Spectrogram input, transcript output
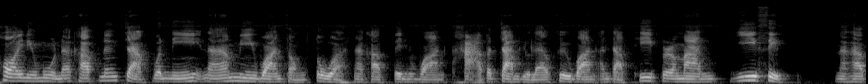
คอยนิวมูลนะครับ เนื่องจากวันนี้นะมีวาน 2 ตัวนะครับ เป็นวานขาประจำอยู่แล้ว คือวานอันดับที่ประมาณ 20 นะครับ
